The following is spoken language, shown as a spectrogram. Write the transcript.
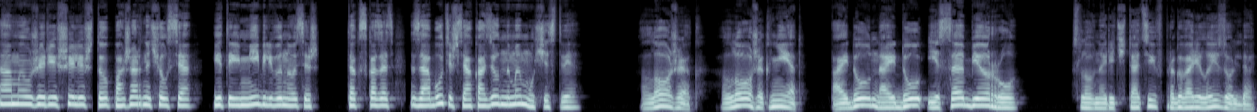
«А мы уже решили, что пожар начался, и ты мебель выносишь, так сказать, заботишься о казенном имуществе». «Ложек, ложек нет. Пойду, найду и соберу», – словно речитатив проговорила Изольда.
